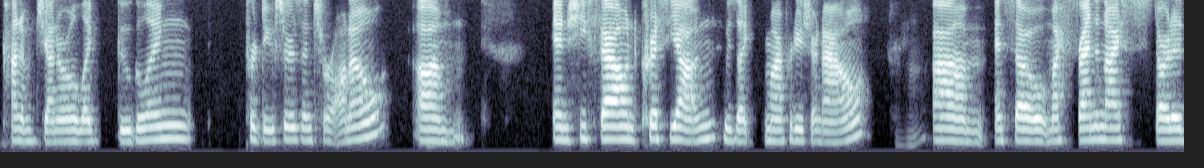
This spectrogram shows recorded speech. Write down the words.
kind of general like googling producers in toronto um and she found Chris Yonge who's like my producer now Um, and so my friend and I started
